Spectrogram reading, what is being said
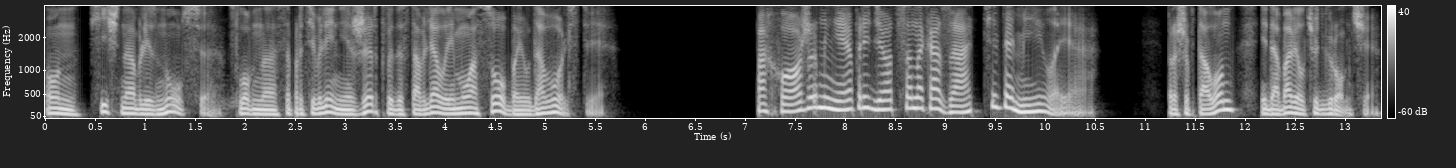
Он хищно облизнулся, словно сопротивление жертвы доставляло ему особое удовольствие. «Похоже, мне придется наказать тебя, милая», прошептал он и добавил чуть громче.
